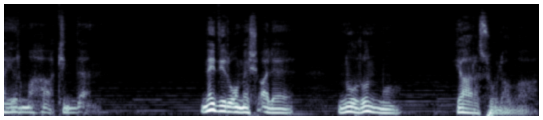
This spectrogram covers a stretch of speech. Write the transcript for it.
ayırma hakinden. Nedir o meşale, nurun mu ya Resulallah?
